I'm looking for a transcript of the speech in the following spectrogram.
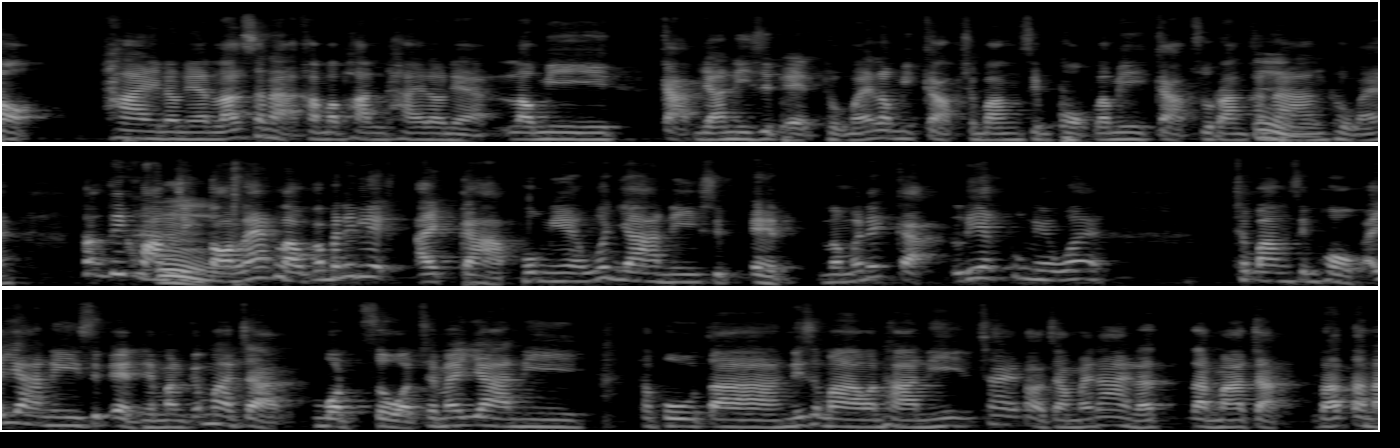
นอไทยเราเนี่ยลักษณะคำพันธ์ไทยเราเนี่ยเรามีกาบยานีสิบเอ็ดถูกไหมเรามีกาบฉบังสิบหกเรามีกาบสุรังคนางถูกไหม ทั้งที่ความจริงอืมตอนแรกเราก็ไม่ได้เรียกไอ้กาบพวกเนี้ยว่ายานีสิบเอ็ดเราไม่ได้กะเรียกพวกเนี้ยว่าฉบังสิบหกไอ้ยานีสิบเอ็ดเนี่ยมันก็มาจากบทสวดใช่ไหมยานีทภูตา นิสมาวันทานี้ใช่เปล่าจำไม่ได้แล้ว แต่มาจากรัตน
